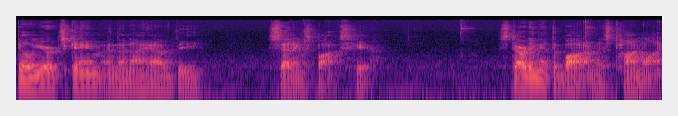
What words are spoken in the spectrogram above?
billiards game and then I have the settings box here. Starting at the bottom is timeline.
